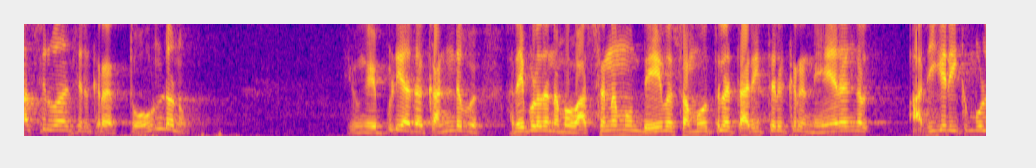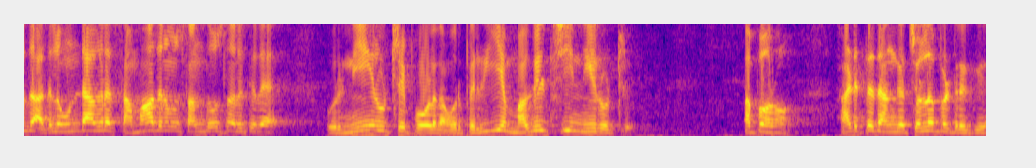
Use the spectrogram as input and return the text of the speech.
ஆசீர்வாதிச்சிருக்கிறார். தோண்டணும். இவங்க எப்படி அதை கண்டு அதே போல தான் நம்ம வசனமும் தேவ சமூகத்தில் தரித்திருக்கிற நேரங்கள் அதிகரிக்கும் பொழுது அதில் உண்டாகிற சமாதானமும் சந்தோஷம் இருக்குதே. ஒரு நீரூற்றை போல தான் ஒரு பெரிய மகிழ்ச்சி நீரூற்று. அப்புறம் அடுத்தது அங்கே சொல்லப்பட்டிருக்கு.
